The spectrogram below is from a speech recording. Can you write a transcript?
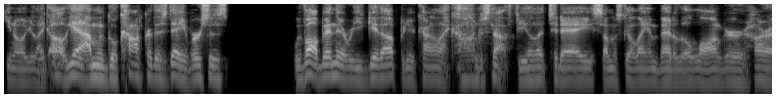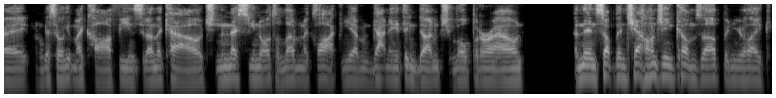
you know, you're like, oh yeah, I'm going to go conquer this day versus we've all been there where you get up and you're kind of like, oh, I'm just not feeling it today. So I'm just going to lay in bed a little longer. All right. I guess I'll get my coffee and sit on the couch. And the next thing you know, it's 11 o'clock and you haven't gotten anything done because you're moping around. And then something challenging comes up and you're like,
